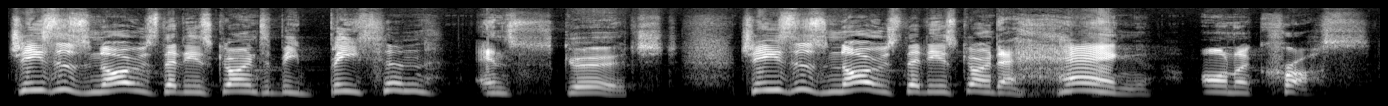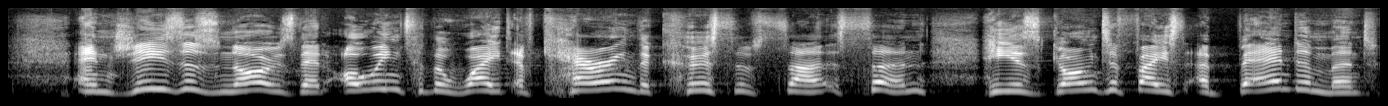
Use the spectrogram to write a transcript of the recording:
Jesus knows that he's going to be beaten and scourged. Jesus knows that he's going to hang on a cross. And Jesus knows that owing to the weight of carrying the curse of sin, he is going to face abandonment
